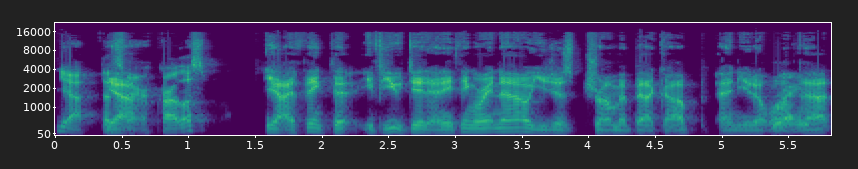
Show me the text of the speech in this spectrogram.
Yeah, that's Yeah. fair. Carlos? Yeah, I think that if you did anything right now, you just drum it back up, and you don't want Right. that.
